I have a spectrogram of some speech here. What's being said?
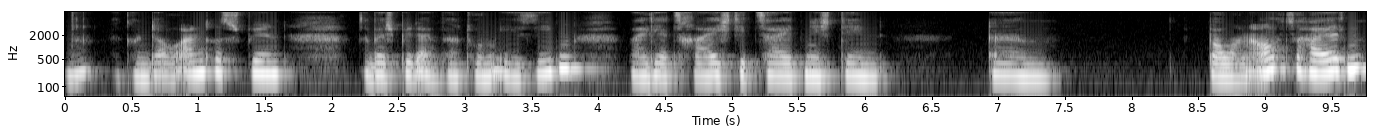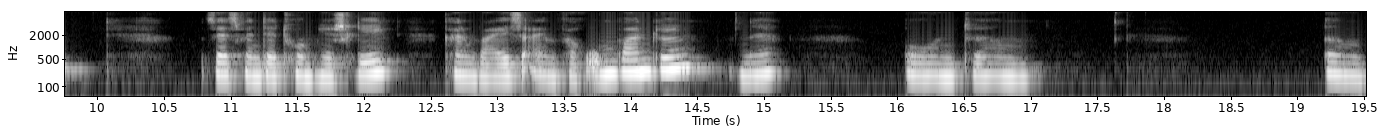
Ja, er könnte auch anderes spielen, aber er spielt einfach Turm E7, weil jetzt reicht die Zeit nicht, den ähm, Bauern aufzuhalten. Selbst wenn der Turm hier schlägt, kann Weiß einfach umwandeln. Ne? Und ähm, ähm,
